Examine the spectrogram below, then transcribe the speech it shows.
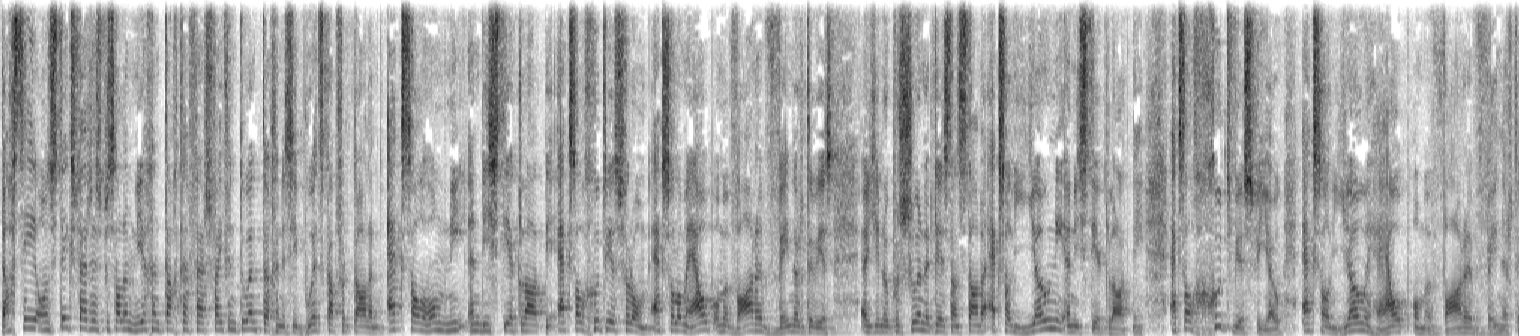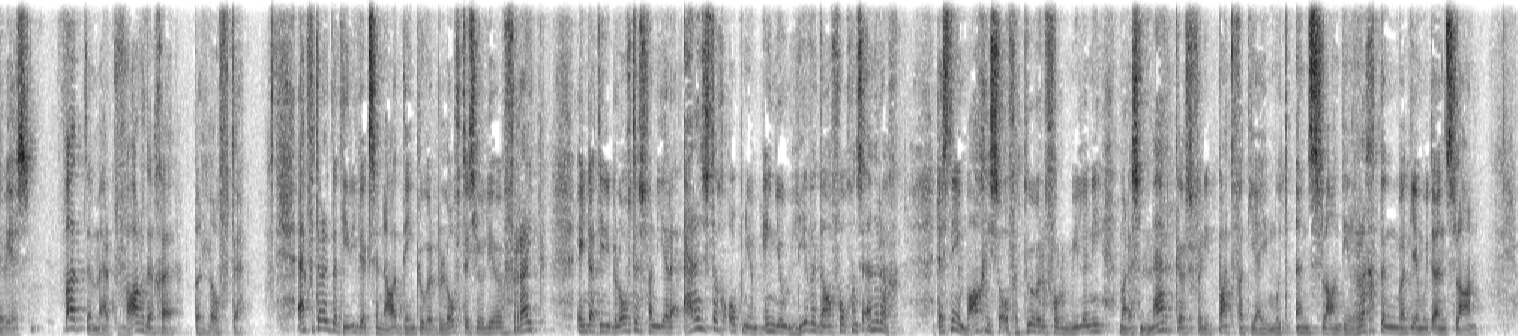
Dag sê ons teksvers is Psalm 89 vers 25 en is die boodskap vertaling. Ek sal hom nie in die steek laat nie. Ek sal goed wees vir hom. Ek sal hom help om 'n ware wenner te wees. As jy nou persoonlik lees dan staan daar ek sal jou nie in die steek laat nie. Ek sal goed wees vir jou. Ek sal jou help om 'n ware wenner te wees. Wat 'n merkwaardige belofte Ek vertrou dat hierdie week se nadenke oor beloftes jou lewe verryk en dat jy die beloftes van die Here ernstig opneem en jou lewe daarvolgens inrig. Dis nie 'n magiese of 'n towerformule nie, maar is merkers vir die pad wat jy moet inslaan, die rigting wat jy moet inslaan.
